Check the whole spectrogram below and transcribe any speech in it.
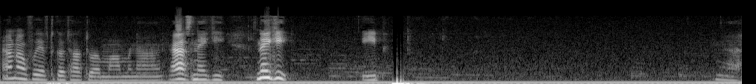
I don't know if we have to go talk to our mom or not. Ah, Snaky! Snaky! Eep. Yeah.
